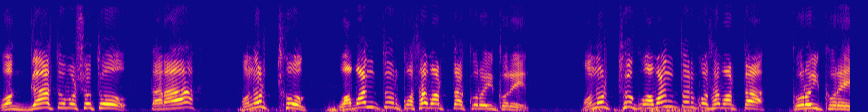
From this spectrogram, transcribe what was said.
অজ্ঞাতবশত তারা অনর্থক অবান্তর কথাবার্তা ক্রয় করে, অনর্থক অবান্তর কথাবার্তা ক্রয় করে।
